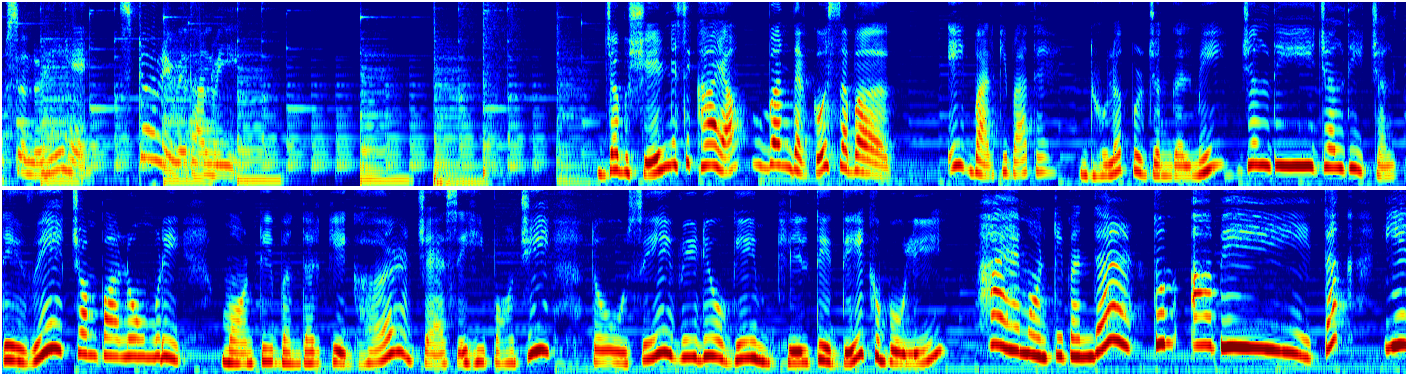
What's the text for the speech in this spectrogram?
आप सुन रहे हैं स्टोरी विद अनवी जब शेर ने सिखाया बंदर को सबक एक बार की बात है। ढोलकपुर जंगल में जल्दी जल्दी चलते हुए चंपा लोमड़ी मोंटी बंदर के घर जैसे ही पहुँची तो उसे वीडियो गेम खेलते देख बोली हाय मोंटी बंदर तुम अभी तक ये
